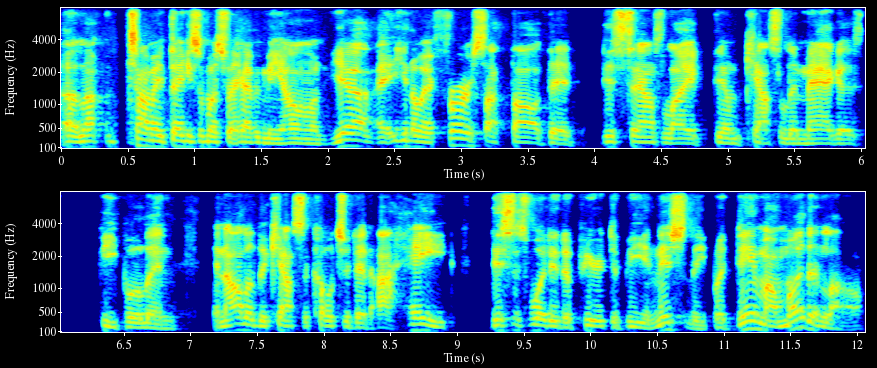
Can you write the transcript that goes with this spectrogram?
Uh, Tomi, thank you so much for having me on. Yeah, you know, at first I thought that this sounds like them counseling MAGA people and and all of the council culture that I hate. This is what it appeared to be initially. But then my mother-in-law,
